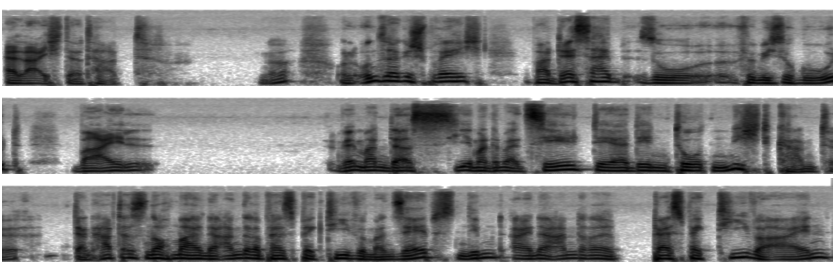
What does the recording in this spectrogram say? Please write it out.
erleichtert hat. Ne? Und unser Gespräch war deshalb so für mich so gut, weil wenn man das jemandem erzählt, der den Toten nicht kannte, dann hat das nochmal eine andere Perspektive. Man selbst nimmt eine andere Perspektive ein,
